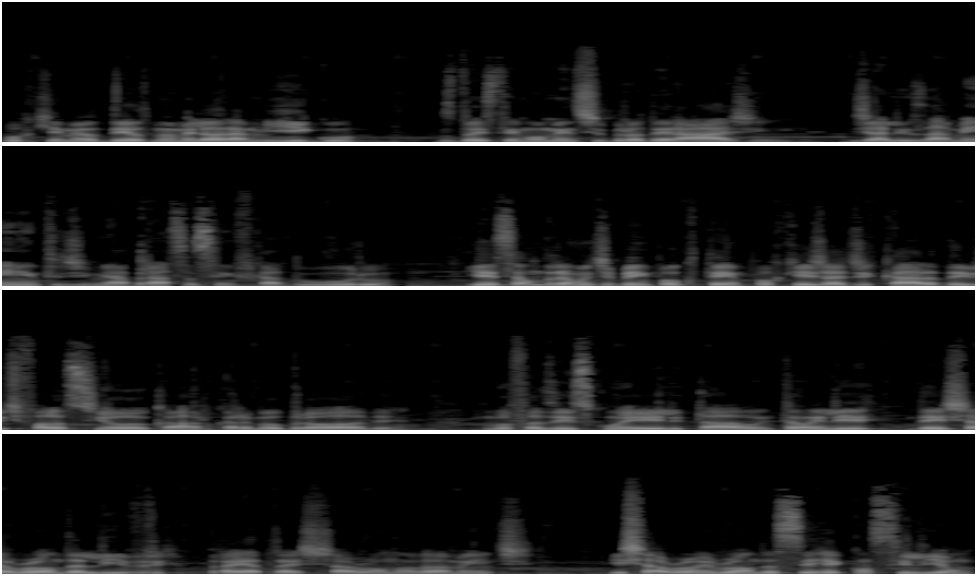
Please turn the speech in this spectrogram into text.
porque, meu Deus, meu melhor amigo. Os dois têm momentos de broderagem, de alisamento, de me abraça sem ficar duro. E esse é um drama de bem pouco tempo, porque já de cara David fala assim: Ô, oh, cara, o cara é meu brother, vou fazer isso com ele e tal. Então ele deixa a Rhonda livre para ir atrás de Sharon novamente. E Sharon e Rhonda se reconciliam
